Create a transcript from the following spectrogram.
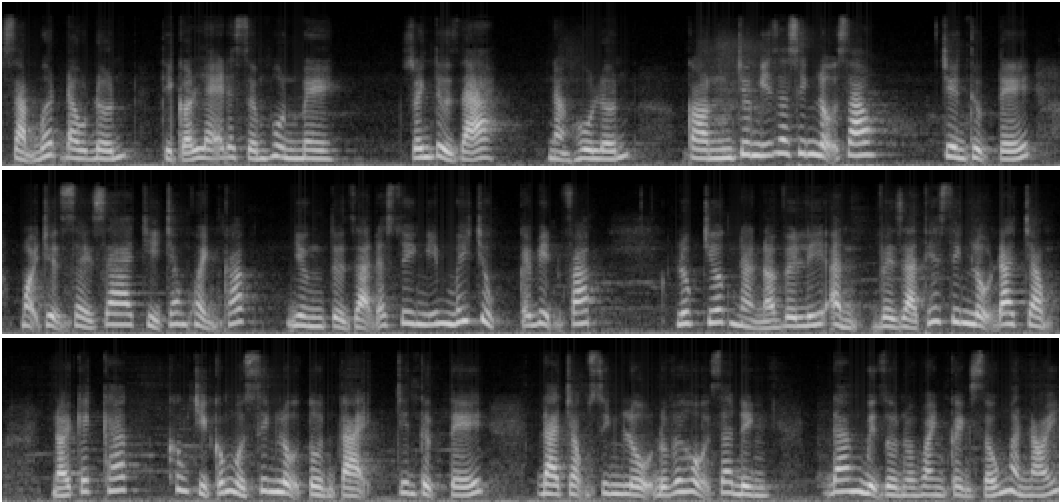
giảm bớt đau đớn thì có lẽ đã sớm hôn mê. Doanh tử dạ nàng hô lớn, còn chưa nghĩ ra sinh lộ sao? Trên thực tế, mọi chuyện xảy ra chỉ trong khoảnh khắc, nhưng tử dạ đã suy nghĩ mấy chục cái biện pháp. Lúc trước nàng nói với Lý ẩn về giả thiết sinh lộ đa trọng, nói cách khác, không chỉ có một sinh lộ tồn tại, trên thực tế, đa trọng sinh lộ đối với hộ gia đình đang bị dồn vào hoàn cảnh xấu mà nói,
